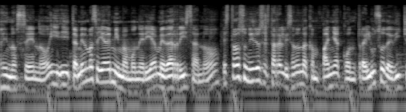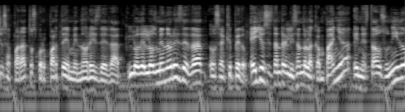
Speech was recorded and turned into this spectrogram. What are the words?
ay, no sé, ¿no? Y también más allá de mi mamonería me da risa, ¿no? Estados Unidos está realizando una campaña contra el uso de dichos aparatos por parte de menores de edad. Lo de los menores de edad, o sea, ¿qué pedo? ¿Ellos están realizando la campaña en Estados Unidos?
